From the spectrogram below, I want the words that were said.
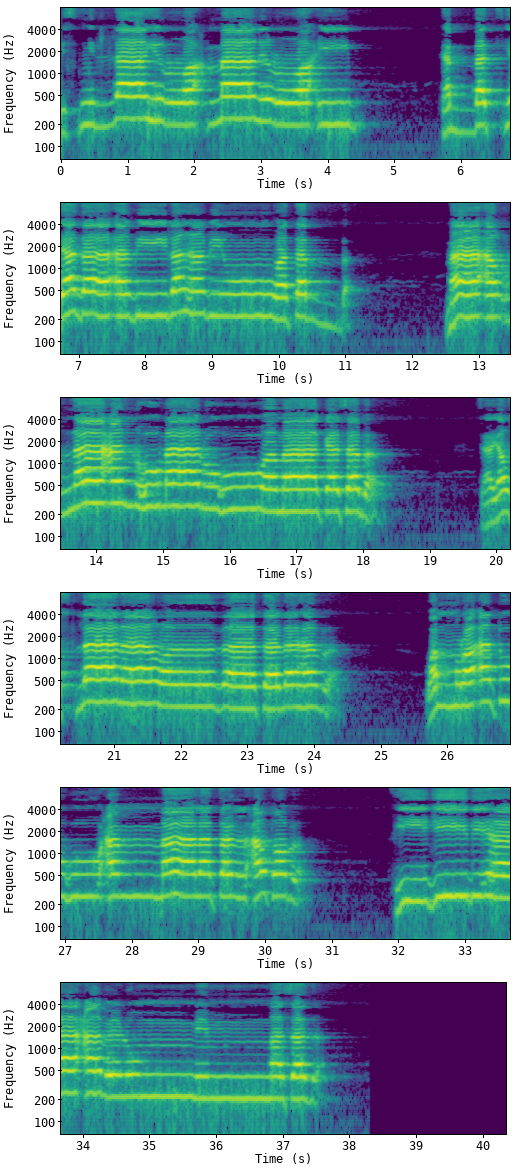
بسم الله الرحمن الرحيم. تبت يدا أبي لهب وتب. ما أغنى عنه ماله وما كسب. سيصلى نارا ذات لهب. وامرأته حمالة الحطب في جيدها حبل من مسد.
